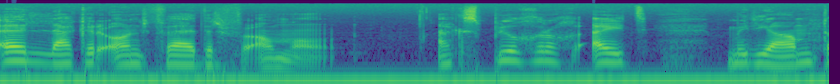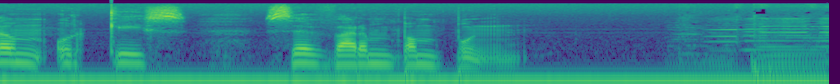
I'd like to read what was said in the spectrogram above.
een lekker aand verder vir allemaal. Ek speel graag uit met die Hamtam Orkest se warm pampoen. Het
